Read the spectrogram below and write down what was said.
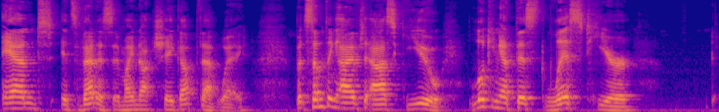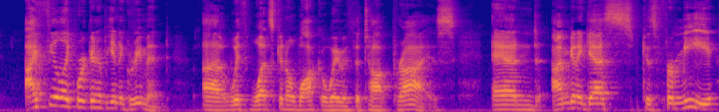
And it's Venice. It might not shake up that way. But something I have to ask you looking at this list here, I feel like we're going to be in agreement uh, with what's going to walk away with the top prize. And I'm going to guess, because for me,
